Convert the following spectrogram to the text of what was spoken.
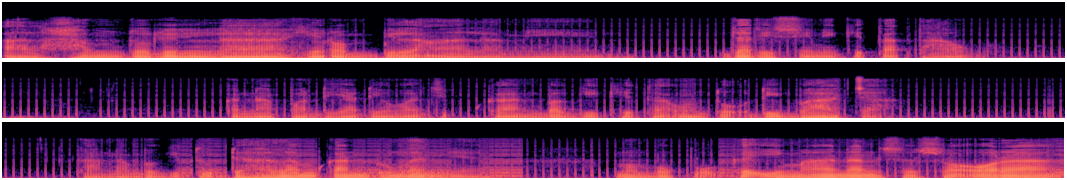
Alhamdulillahirrabbilalamin. Dari sini kita tahu kenapa dia diwajibkan bagi kita untuk dibaca. Karena begitu dalam kandungannya memupuk keimanan seseorang,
